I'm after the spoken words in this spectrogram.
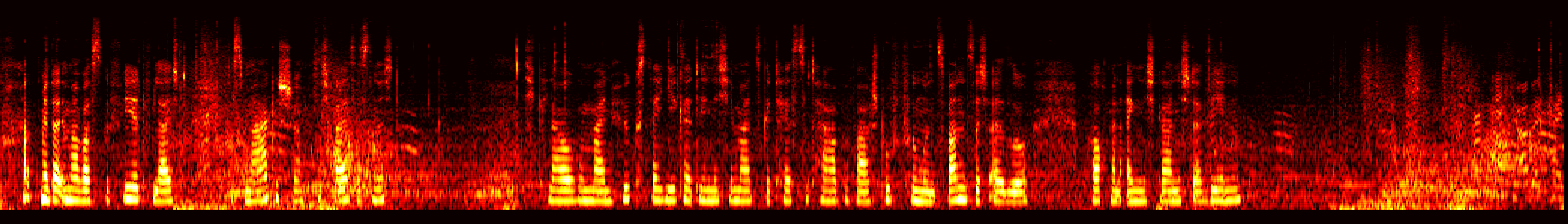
hat mir da immer was gefehlt. Vielleicht das Magische, ich weiß es nicht. Ich glaube, mein höchster Jäger, den ich jemals getestet habe, war Stufe 25, also braucht man eigentlich gar nicht erwähnen. Ich habe kein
